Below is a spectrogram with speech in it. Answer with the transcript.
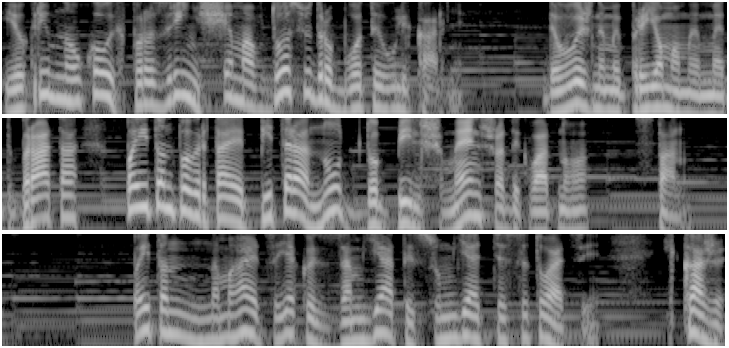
і, окрім наукових порозрінь, ще мав досвід роботи у лікарні. Дивовижними прийомами медбрата Пейтон повертає Пітера ну, до більш-менш адекватного стану. Пейтон намагається якось зам'яти сум'яття ситуації і каже,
